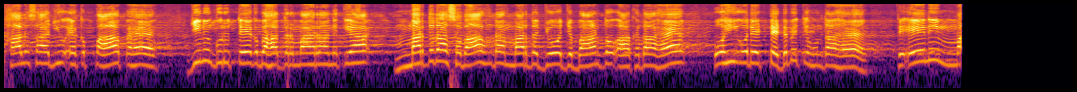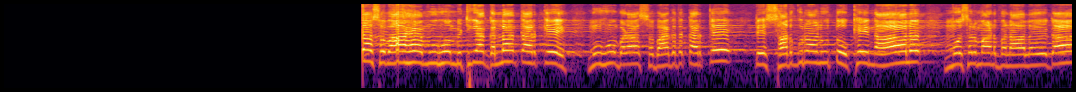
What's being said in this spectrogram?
ਖਾਲਸਾ ਜੀ ਇੱਕ ਪਾਪ ਹੈ। ਜਿਹਨੂੰ ਗੁਰੂ ਤੇਗ ਬਹਾਦਰ ਮਹਾਰਾਜ ਨੇ ਕਿਹਾ, ਮਰਦ ਦਾ ਸੁਭਾਅ ਹੁੰਦਾ ਮਰਦ ਜੋ ਜ਼ਬਾਨ ਤੋਂ ਆਖਦਾ ਹੈ, ਉਹੀ ਉਹਦੇ ਢਿੱਡ ਵਿੱਚ ਹੁੰਦਾ ਹੈ। ਤੇ ਇਹ ਨਹੀਂ ਦਾ ਸੁਭਾਅ ਹੈ, ਮੂੰਹੋਂ ਮਿੱਠੀਆਂ ਗੱਲਾਂ ਕਰਕੇ, ਮੂੰਹੋਂ ਬੜਾ ਸਵਾਗਤ ਕਰਕੇ ਤੇ ਸਤਿਗੁਰਾਂ ਨੂੰ ਧੋਖੇ ਨਾਲ ਮੁਸਲਮਾਨ ਬਣਾ ਲਏਗਾ,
